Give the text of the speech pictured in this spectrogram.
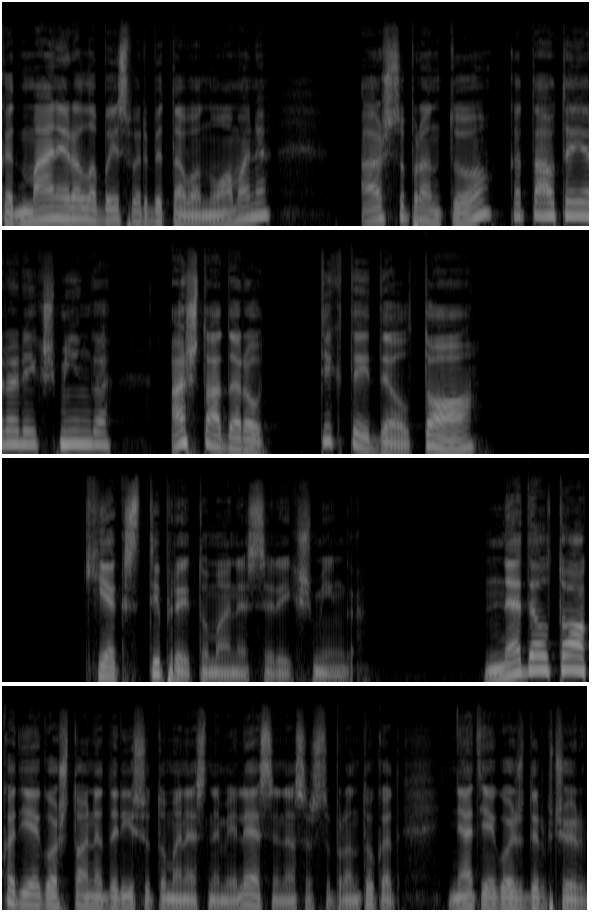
kad man yra labai svarbi tavo nuomonė, aš suprantu, kad tau tai yra reikšminga, aš tą darau tik tai dėl to, kiek stipriai tu man esi reikšminga. Ne dėl to, kad jeigu aš to nedarysiu, tu manęs nemylėsi, nes aš suprantu, kad net jeigu aš dirbčiau ir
